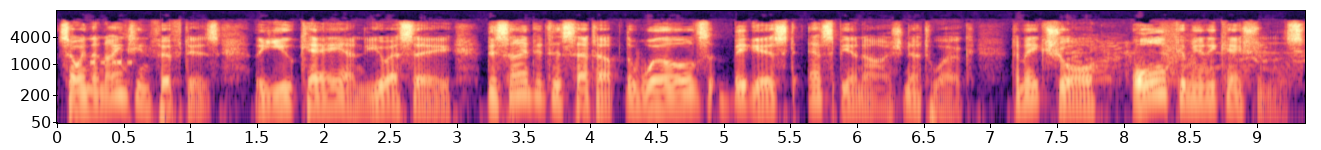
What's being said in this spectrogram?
So in the 1950s, the UK and USA decided to set up the world's biggest espionage network to make sure all communications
